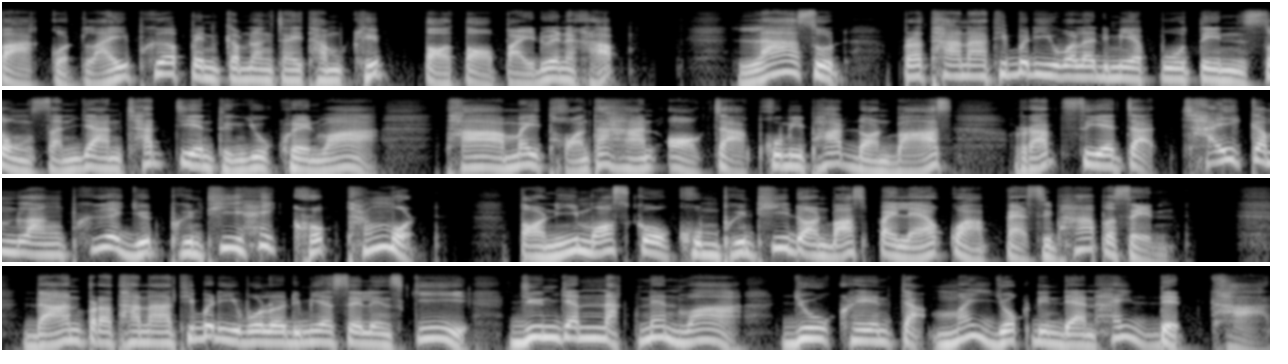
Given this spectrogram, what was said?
ฝากกดไลค์เพื่อเป็นกำลังใจทำคลิปต่อๆไปด้วยนะครับ ล่าสุด ประธานาธิบดีวลาดิเมียร์ปูติน ส่งสัญญาณชัดเจนถึงยูเครนว่า ถ้าไม่ถอนทหารออกจากภูมิภาคดอนบาส รัสเซียจะใช้กำลังเพื่อยึดพื้นที่ให้ครบทั้งหมด ตอนนี้มอสโกคุมพื้นที่ดอนบาสไปแล้วกว่า 85%ด้านประธานาธิบดีวโลดิเมียร์เซเลนสกี้ยืนยันหนักแน่นว่า ยูเครนจะไม่ยกดินแดนให้เด็ดขาด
